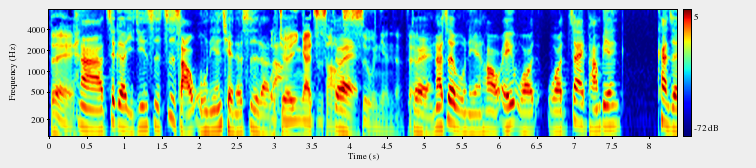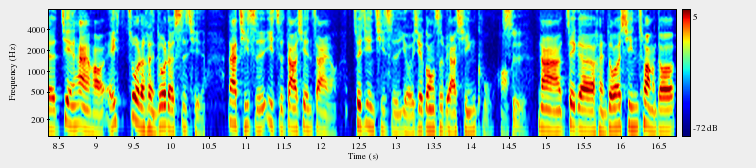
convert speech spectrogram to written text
对，那这个已经是至少五年前的事了。我觉得应该至少四五年了。对，那这五年哈，哎，我我在旁边看着建汉哈，哎，做了很多的事情。那其实一直到现在哦，最近其实有一些公司比较辛苦哦，是。那这个很多新创都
